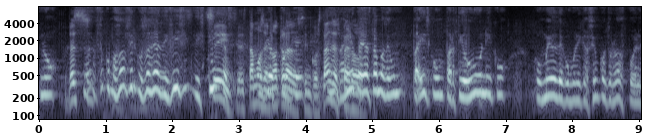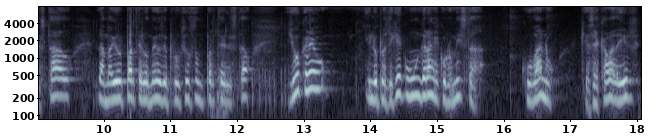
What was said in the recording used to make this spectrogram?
No, pues, como son circunstancias difíciles, distintas. Sí, estamos en otras circunstancias, pero... Ya estamos en un país con un partido único, con medios de comunicación controlados por el Estado, la mayor parte de los medios de producción son parte del Estado. Yo creo, y lo platiqué con un gran economista cubano que se acaba de ir,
